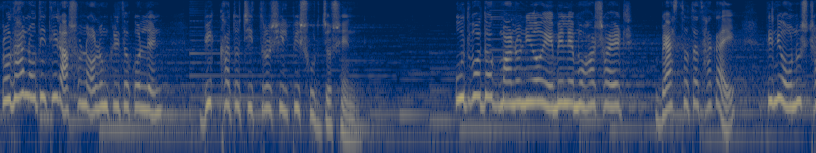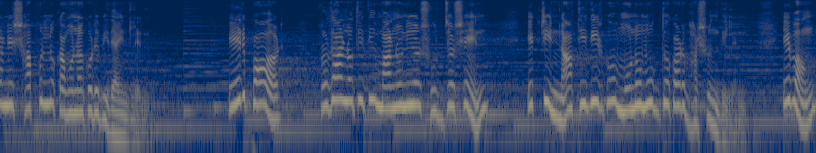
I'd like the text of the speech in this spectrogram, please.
প্রধান অতিথির আসন অলঙ্কৃত করলেন বিখ্যাত চিত্রশিল্পী সূর্য সেন। উদ্বোধক মাননীয় এমএলএ মহাশয়ের ব্যস্ততা থাকায় তিনি অনুষ্ঠানের সাফল্য কামনা করে বিদায় নিলেন। এরপর প্রধান অতিথি মাননীয় সূর্য সেন একটি নাতিদীর্ঘ মনোমুগ্ধকর ভাষণ দিলেন এবং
